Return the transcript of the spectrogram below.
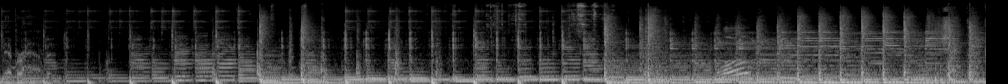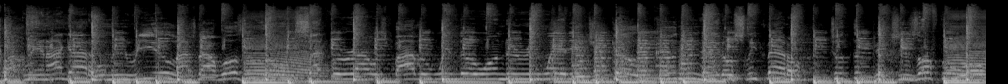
never happened. Pictures off the wall.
